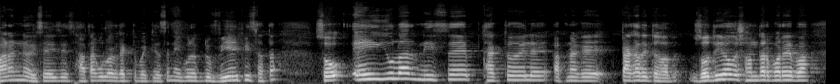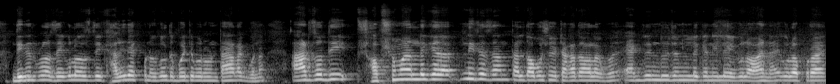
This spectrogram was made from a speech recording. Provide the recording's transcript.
বানানো হয়েছে। এই যে ছাতাগুলো দেখতে পাইতেছেন, এগুলো একটু ভিআইপি ছাতা। সো এইগুলার নিচে থাকতে হইলে আপনাকে টাকা দিতে হবে। যদিও সন্ধ্যার পরে বা দিনের বেলা যেগুলো যদি খালি রাখবেন ওগুলোতে বইতে পারবেন টাকা লাগবে না। আর যদি সব সময়ের লেগে নিতে চান, তাহলে তো অবশ্যই টাকা দেওয়া লাগবে। একদিন দুই দিনের লেগে নিলে এগুলো হয় না। এগুলো প্রায়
